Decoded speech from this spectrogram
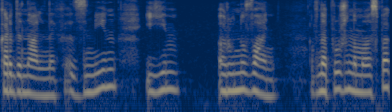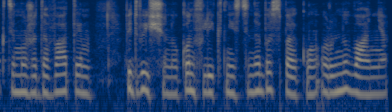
кардинальних змін і руйнувань. В напруженому аспекті може давати підвищену конфліктність, небезпеку, руйнування,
